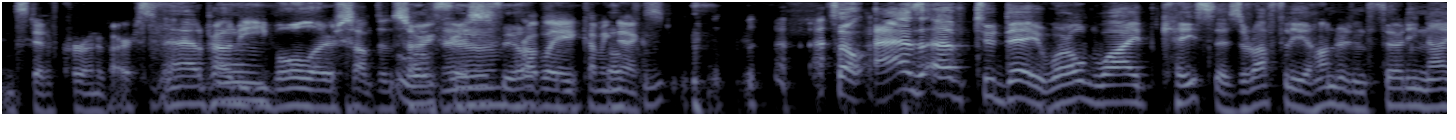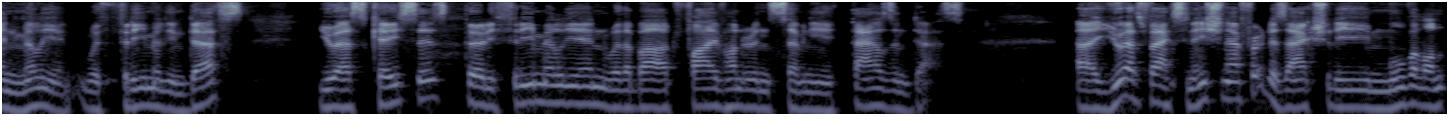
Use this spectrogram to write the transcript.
instead of coronavirus That'll probably be Um, Ebola or something. Sorry. Chris. Yeah. probably Hopefully- coming next. so, as of today, worldwide cases roughly 139 million with 3 million deaths. US cases 33 million with about 578,000 deaths. Uh, US vaccination effort is actually move along,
